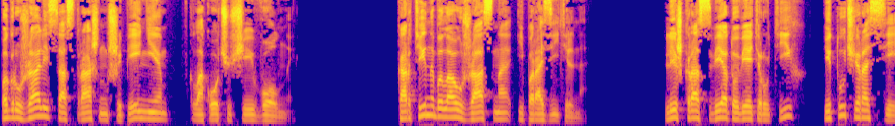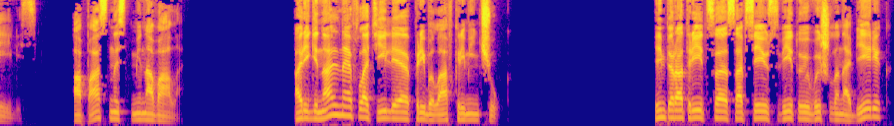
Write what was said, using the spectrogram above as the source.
погружались со страшным шипением в клокочущие волны. Картина была ужасна и поразительна. Лишь к рассвету ветер утих, и тучи рассеялись. Опасность миновала. Оригинальная флотилия прибыла в Кременчуг. Императрица со всею свитою вышла на берег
